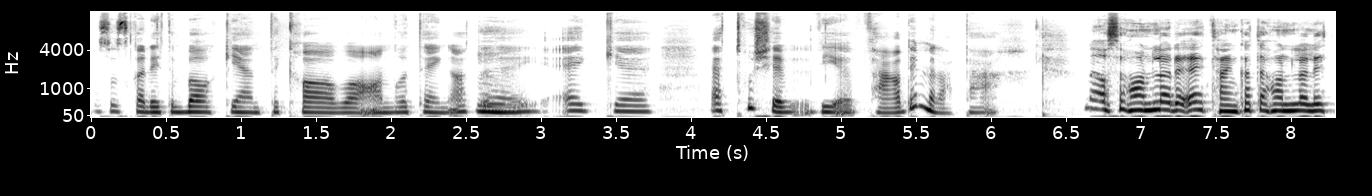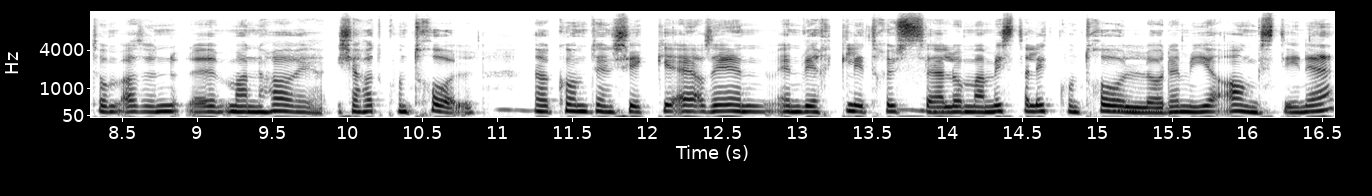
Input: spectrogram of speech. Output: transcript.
og så skal de tilbake igjen til krav og andre ting. At mm. jeg, eh, jeg tror ikke vi er ferdig med dette her. Nei, altså handler det, jeg tenker at det handler litt om altså, Man har ikke hatt kontroll. Det har kommet en, skikke, altså en, en virkelig trussel, og man mister litt kontroll, og det er mye angst i det.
